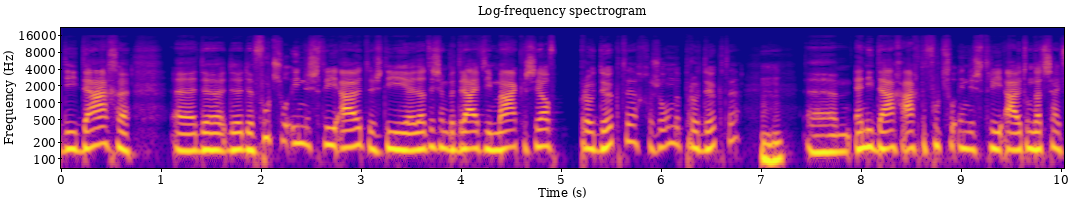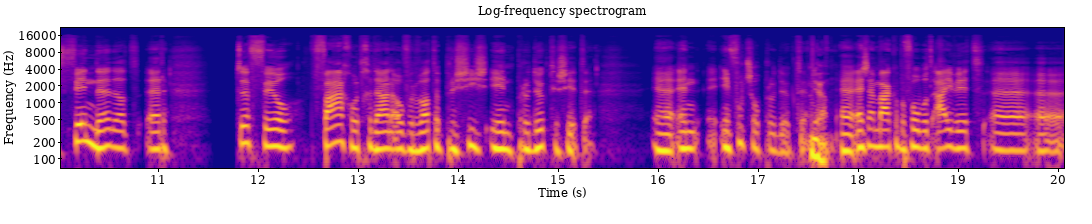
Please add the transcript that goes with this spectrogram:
die dagen de, de, de voedselindustrie uit. Dus die, dat is een bedrijf die maken zelf producten, gezonde producten. Mm -hmm. um, en die dagen eigenlijk de voedselindustrie uit, omdat zij vinden dat er te veel vaag wordt gedaan over wat er precies in producten zitten. Uh, en in voedselproducten. Ja. Uh, en zij maken bijvoorbeeld eiwit, uh,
